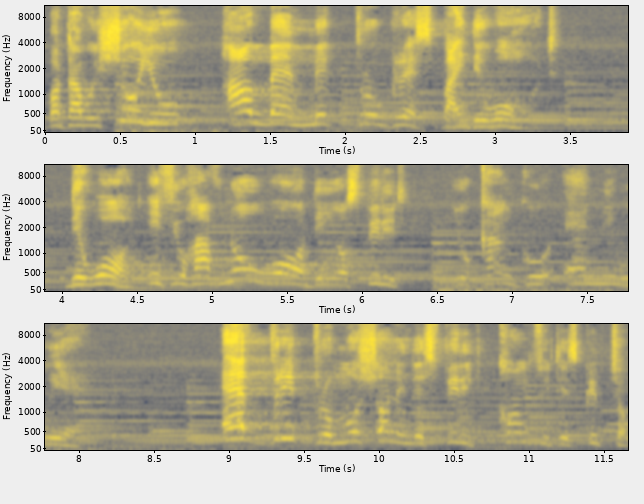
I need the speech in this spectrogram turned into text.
But I will show you how men make progress by the word. The word. If you have no word in your spirit, you can't go anywhere. Every promotion in the spirit comes with a scripture.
